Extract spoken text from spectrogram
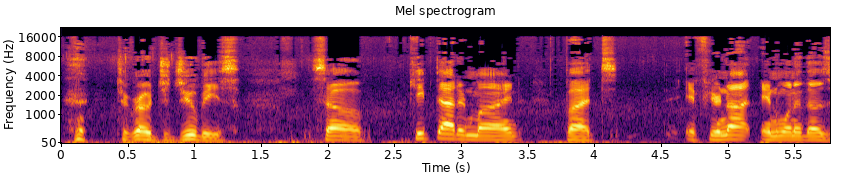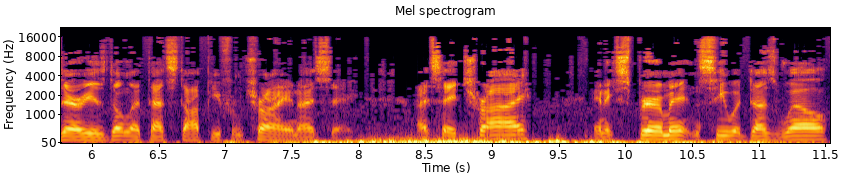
to grow jujubes. So keep that in mind. But if you're not in one of those areas, don't let that stop you from trying. I say, I say try and experiment and see what does well.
